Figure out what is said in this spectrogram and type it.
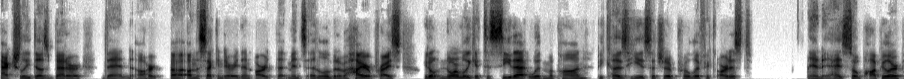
actually does better than art uh, on the secondary than art that mints at a little bit of a higher price. We don't normally get to see that with Mapan because he is such a prolific artist and it is so popular.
